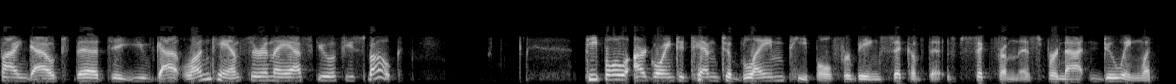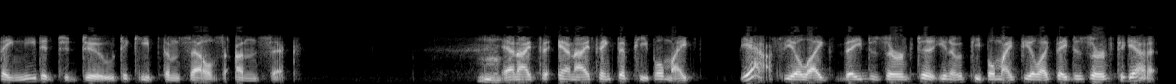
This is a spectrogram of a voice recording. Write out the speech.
find out that uh, you've got lung cancer and they ask you if you smoke. People are going to tend to blame people for being sick of this, sick from this, for not doing what they needed to do to keep themselves unsick. Hmm. And I th- and I think that people might, yeah, feel like they deserve to. You know, people might feel like they deserve to get it.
